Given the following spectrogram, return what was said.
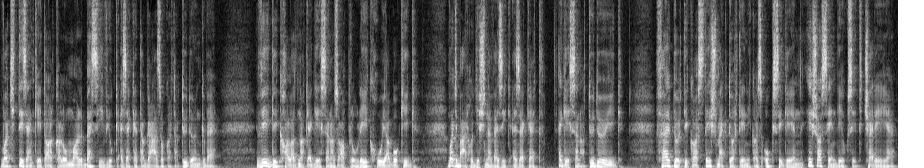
vagy 12 alkalommal beszívjuk ezeket a gázokat a tüdőnkbe, végig haladnak egészen az apró léghólyagokig, vagy bárhogy is nevezik ezeket, egészen a tüdőig, feltöltik azt, és megtörténik az oxigén és a széndiokszid cseréje,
